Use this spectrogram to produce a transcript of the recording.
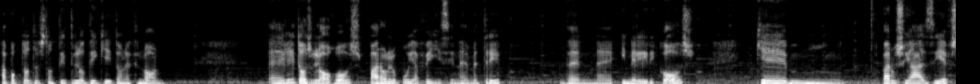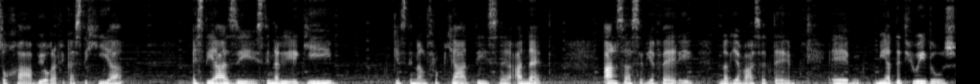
αποκτώντας τον τίτλο «Δίκαιη των Εθνών». Ε, λιτός λόγος, παρόλο που η αφήγηση είναι μέτρη, δεν ε, είναι λυρικός και παρουσιάζει εύστοχα βιογραφικά στοιχεία, εστιάζει στην αλληλεγγύη και στην ανθρωπιά της ε, Ανέτ. Αν σας ενδιαφέρει να διαβάσετε ε, μια τέτοιου είδους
